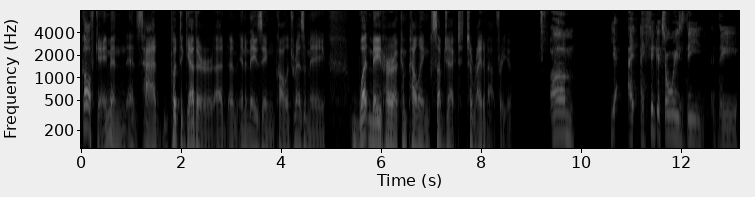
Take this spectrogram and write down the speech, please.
golf game and has had put together a, a, an amazing college resume, what made her a compelling subject to write about for you? Um, yeah, I, I think it's always the the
